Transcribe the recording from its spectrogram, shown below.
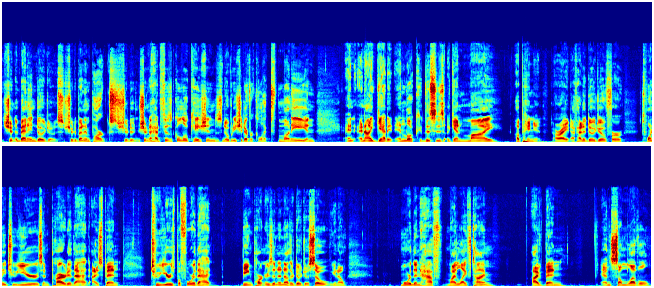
shouldn't have been in dojos. Should have been in parks. Shouldn't shouldn't have had physical locations. Nobody should ever collect money. And and and I get it. And look this is again my opinion all right? I've had a dojo for 22 years. And prior to that I spent 2 years before that being partners in another dojo. So you know more than half my lifetime I've been and some level,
